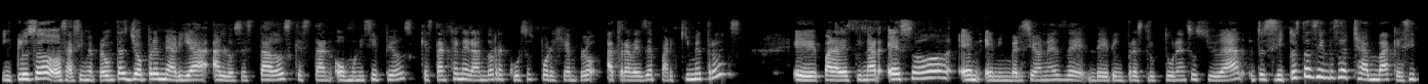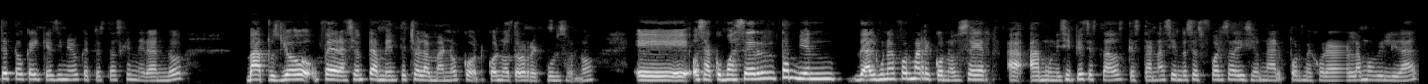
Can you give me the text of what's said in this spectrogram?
Incluso, o sea, si me preguntas, yo premiaría a los estados que están o municipios que están generando recursos, por ejemplo, a través de parquímetros, eh, para destinar eso en, en inversiones de, de, de, infraestructura en su ciudad. Entonces, si tú estás haciendo esa chamba que sí te toca y que es dinero que tú estás generando, va, pues yo, federación, también te echo la mano con, con otro recurso, ¿no? Eh, o sea, como hacer también, de alguna forma, reconocer a, municipios y estados que están haciendo ese esfuerzo adicional por mejorar la movilidad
